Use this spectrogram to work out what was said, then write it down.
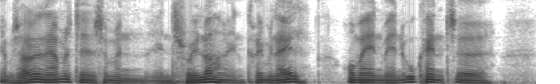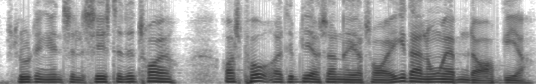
Jamen, så er det nærmest øh, som en, en thriller, en kriminalroman med en ukendt øh, slutning indtil det sidste. Det tror jeg også på, at det bliver sådan, at jeg tror ikke, der er nogen af dem, der opgiver.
